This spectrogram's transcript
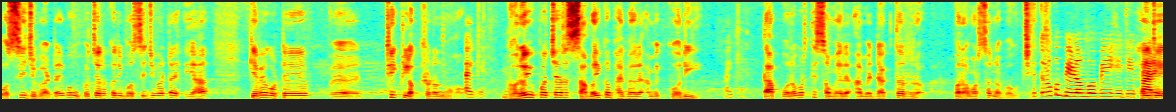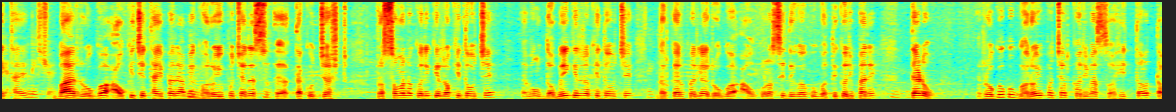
बसी जावाटा उपचार कर बसी यह के गोटे সঠিক লক্ষণ নুহ ঘর উপচার সাময়িক ভাবে আমি করি তা পরবর্তী সময় আমি ডাক্তারর পরামর্শ নেওয়া উচিত হয়ে বা রোগ আউ কিছু থাইপরে আমি ঘর উপচারে তাকে জস্ট প্রশমন করি রখি দেউছে এবং দবাই রখি দেউছে দরকার পড়লে রোগ আউ কোণী দিগক গতি করে তেমন ରୋଗକୁ ଘରୋଇ ଉପଚାର କରିବା ସହିତ ତା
